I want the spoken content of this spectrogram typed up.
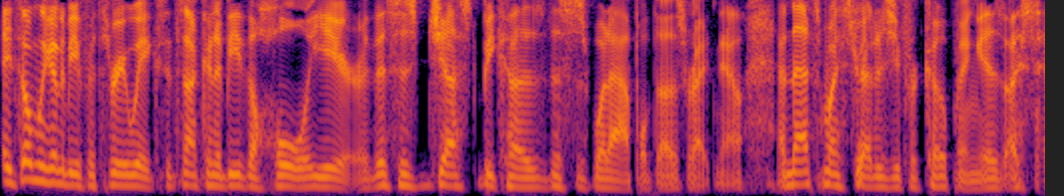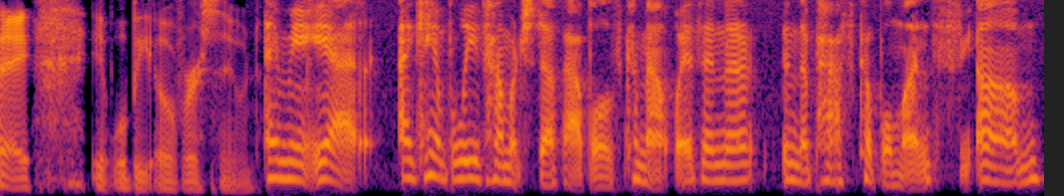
it's only going to be for three weeks. It's not going to be the whole year. This is just because this is what Apple does right now, and that's my strategy for coping. Is I say it will be over soon. I mean, yeah, I can't believe how much stuff Apple has come out with in the in the past couple months. Um,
